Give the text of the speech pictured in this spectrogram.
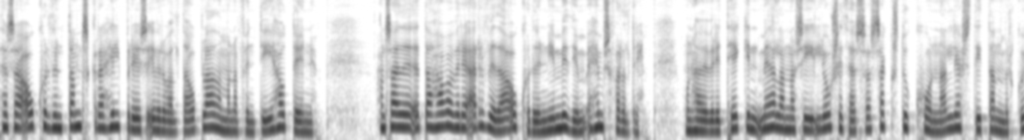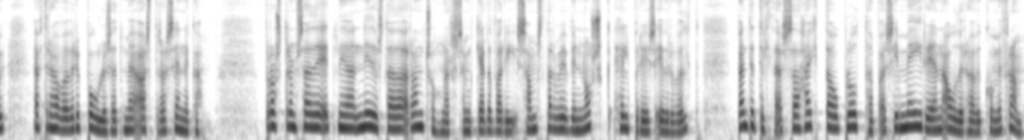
þessa ákvörðun danskra heilbriðis yfirvalda á bladamannafundi í hádeginu. Hann sæði þetta hafa verið erfiða ákvörðun í miðjum heimsfaraldri. Hún hafi verið tekin meðal annars í ljósi þess að 60 kona ljast í Danmörku eftir að hafa verið bólusett með AstraZeneca. Bróström sæði einni að niðurstaða rannsóknar sem gerð var í samstarfi við norsk heilbriðis yfirvöld bendi til þess að hætta á blóttapa sé meiri en áður hafi komið fram.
